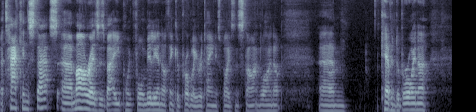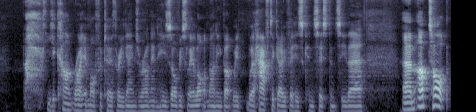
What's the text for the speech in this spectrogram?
attacking stats, uh, Mahrez is about eight point four million. I think he'll probably retain his place in the starting lineup. Um, Kevin De Bruyne you can't write him off for two or three games running. He's obviously a lot of money, but we we'll have to go for his consistency there. Um, up top,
